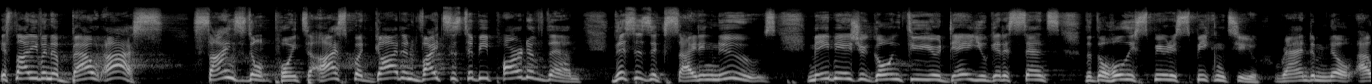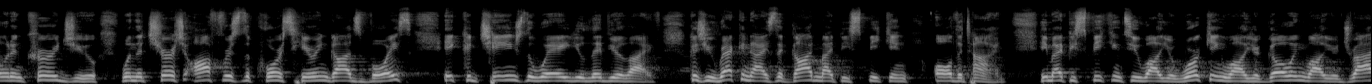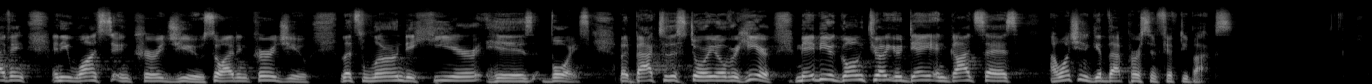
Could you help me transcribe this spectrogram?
It's not even about us. Signs don't point to us, but God invites us to be part of them. This is exciting news. Maybe as you're going through your day, you get a sense that the Holy Spirit is speaking to you. Random note, I would encourage you when the church offers the course Hearing God's Voice, it could change the way you live your life because you recognize that God might be speaking all the time. He might be speaking to you while you're working, while you're going, while you're driving, and he wants to encourage you. So I'd encourage you, let's learn to hear his voice. But back to the story over here. Maybe you're going throughout your day and God says, I want you to give that person 50 bucks.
